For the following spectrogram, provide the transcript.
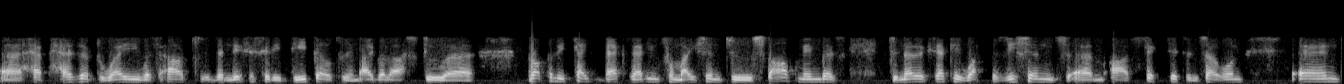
uh, haphazard way without the necessary detail to enable us to uh, properly take back that information to staff members to know exactly what positions um, are affected and so on. And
